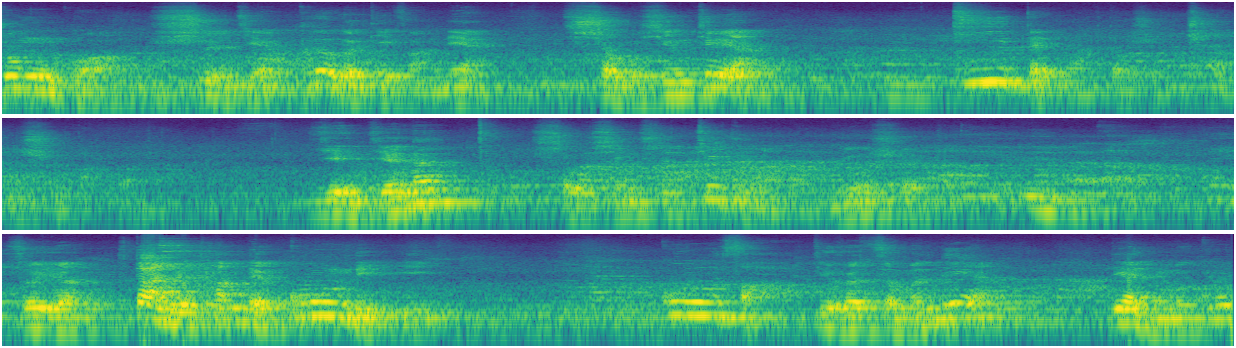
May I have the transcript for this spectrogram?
中国、世界各个地方练手型这样，基本上都是程式的。尹家呢，手型是这种牛舌掌，所以说，但是他们的功理、功法，就是说怎么练，练什么功，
